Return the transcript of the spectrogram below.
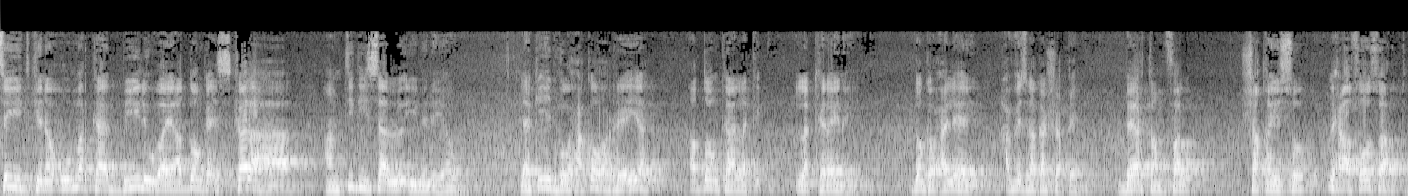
sayidkiina uu markaa biili waayo addoonka iska lahaa hantidiisaa loo iibinayaa laakiin iibka waxaa ka horreeya addoonkaa la kiraynaya. Addoonka waxaa leeyahay xafiiska ka shaqe beertan fal shaqayso wixii aad soo saarto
